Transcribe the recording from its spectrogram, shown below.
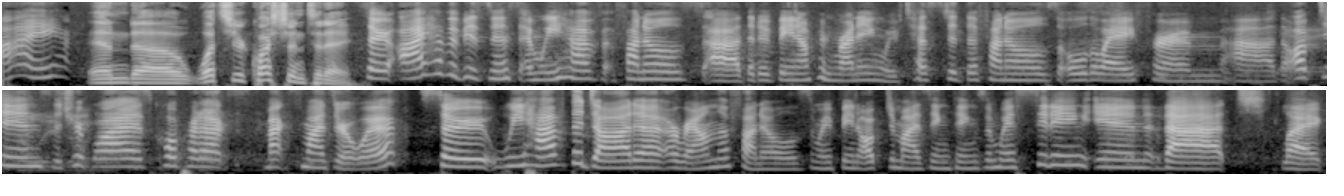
Hi. And uh, what's your question today? So I have a business, and we have funnels uh, that have been up and running. We've tested the funnels all the way from uh, the opt-ins, the tripwires, core products, maximizer at work. So we have the data around the funnels, and we've been optimizing things, and we're sitting in that like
